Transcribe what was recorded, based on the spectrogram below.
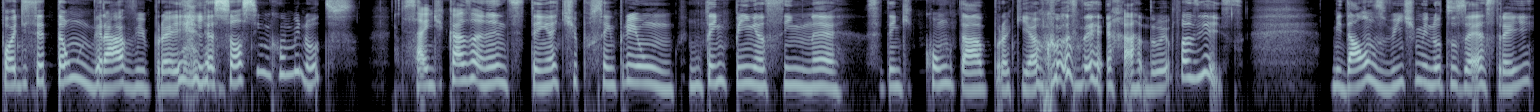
pode ser tão grave para ele. É só cinco minutos. Sai de casa antes, tenha tipo sempre um, um tempinho assim, né? Você tem que contar por aqui algo de errado. Eu fazia isso me dá uns 20 minutos extra aí,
